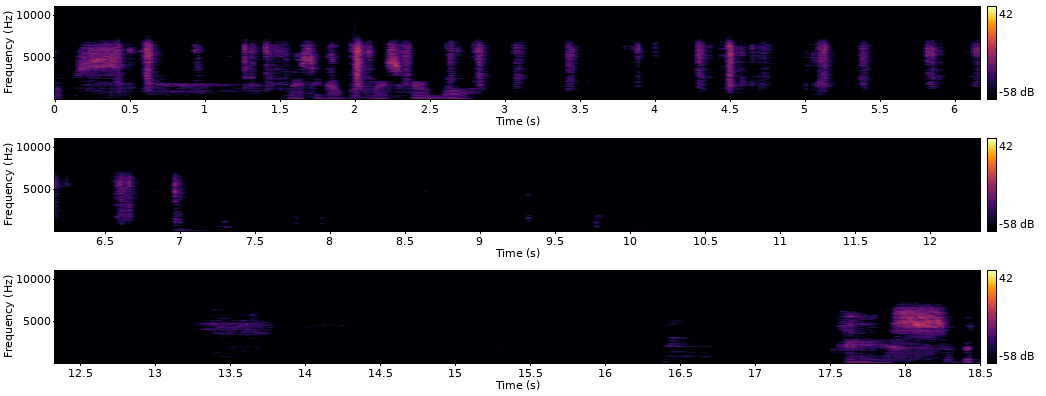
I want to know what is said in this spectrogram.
oops messing up with my scramble okay it's a bit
